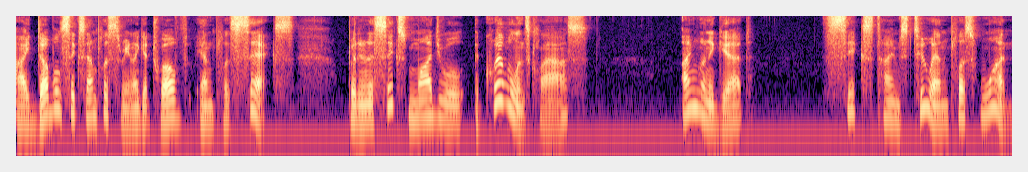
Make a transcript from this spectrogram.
I double 6n plus 3 and I get 12n plus 6. But in a 6 module equivalence class, I'm going to get 6 times 2n plus 1.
